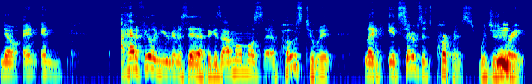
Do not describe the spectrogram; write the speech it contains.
No, and and I had a feeling you were going to say that because I'm almost opposed to it. Like it serves its purpose, which is Hmm. great,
